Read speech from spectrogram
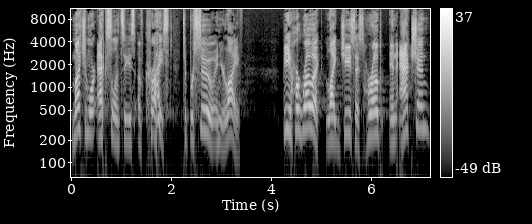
much more excellencies of Christ to pursue in your life. Be heroic like Jesus, heroic in action,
